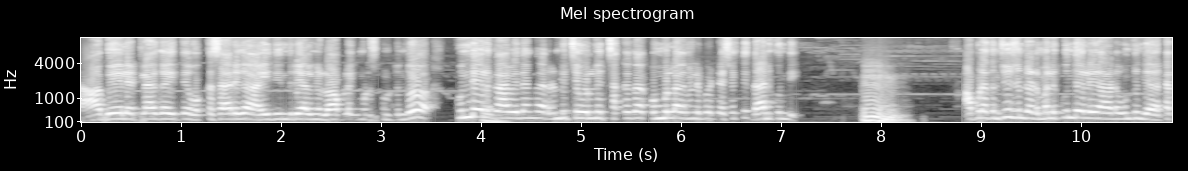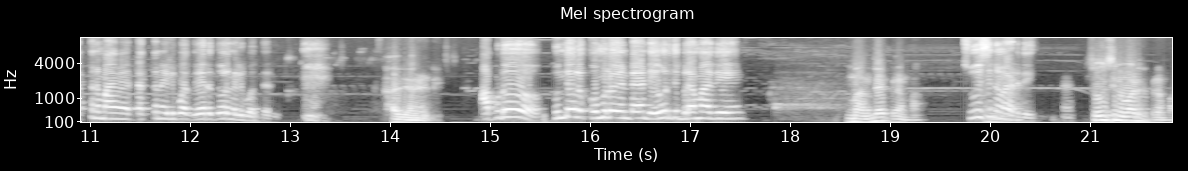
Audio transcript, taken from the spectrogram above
తాబేలు ఎట్లాగైతే ఒక్కసారిగా ఐదు ఇంద్రియాలని లోపలికి ముడుచుకుంటుందో కుందేలుకు ఆ విధంగా రెండు చెవుల్ని చక్కగా కొమ్ముల్లాగా నిలబెట్టే శక్తి దానికి ఉంది. అప్పుడు అతను చూసింటాడు మళ్ళీ కుందేలు ఆడ ఉంటుంది టక్కన మాయ టక్కన వెళ్ళిపోతుంది వేరే దూరం వెళ్ళిపోతుంది అప్పుడు కుందేలు కొమ్ములో ఏంటంటే ఎవరిది భ్రమ అది? మందే బ్రహ్మ. చూసిన వాడిది చూసిన వాడిది బ్రహ్మ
